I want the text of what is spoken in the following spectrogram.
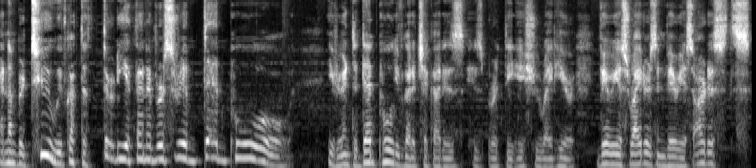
And number two, we've got the 30th anniversary of Deadpool. If you're into Deadpool, you've got to check out his, his birthday issue right here. Various writers and various artists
